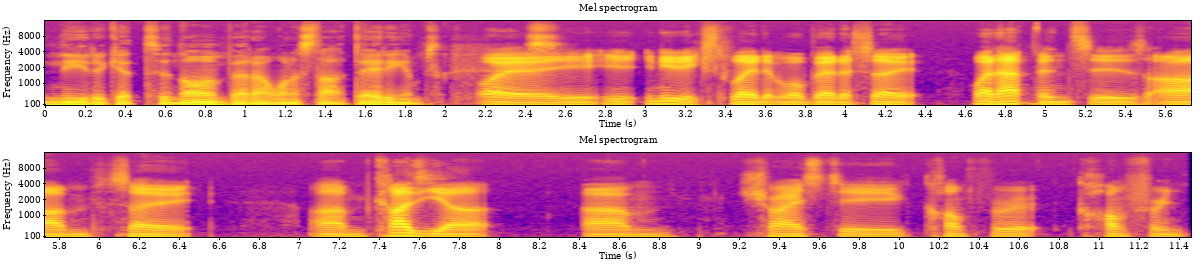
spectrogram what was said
need to get to know him better. I want to start dating him. Oh yeah, you, you- need to explain it more better. So what happens is um so um Kazuya um tries to comfort confront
